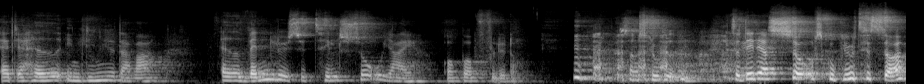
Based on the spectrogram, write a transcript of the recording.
at jeg havde en linje, der var, ad Vandløse til så jeg, og Bob flytter. Sådan sluttede den. Så det der så skulle blive til så.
